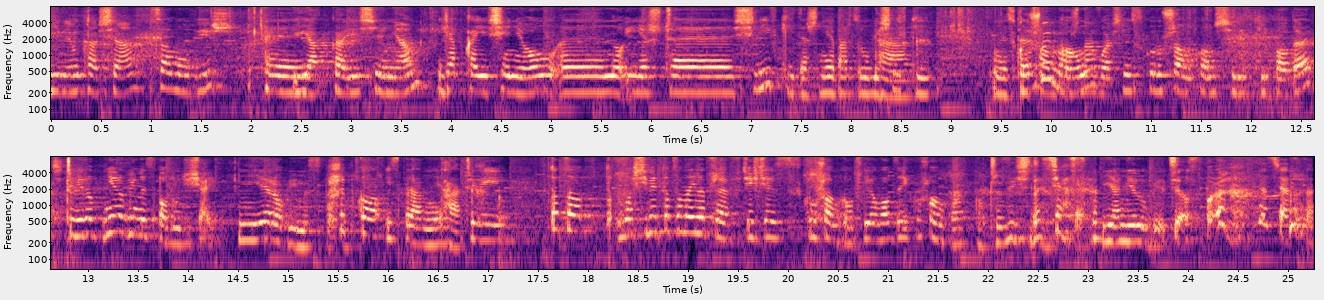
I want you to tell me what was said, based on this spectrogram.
Nie wiem Kasia, co mówisz? Ej. Jabłka jesienią. Jabłka jesienią, y, no i jeszcze śliwki też, nie? Bardzo lubię Tak. śliwki y, z Też kruszonką. można właśnie z kruszonką śliwki podać. Czyli ro- nie robimy spodu dzisiaj. Nie robimy spodu. Szybko i sprawnie. Tak. Czyli to, co, to, właściwie to, co najlepsze w cieście z kruszonką, czyli owoce i kruszonka. Oczywiście. Bez ciasta. Ja nie lubię ciasta. Bez ciasta.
